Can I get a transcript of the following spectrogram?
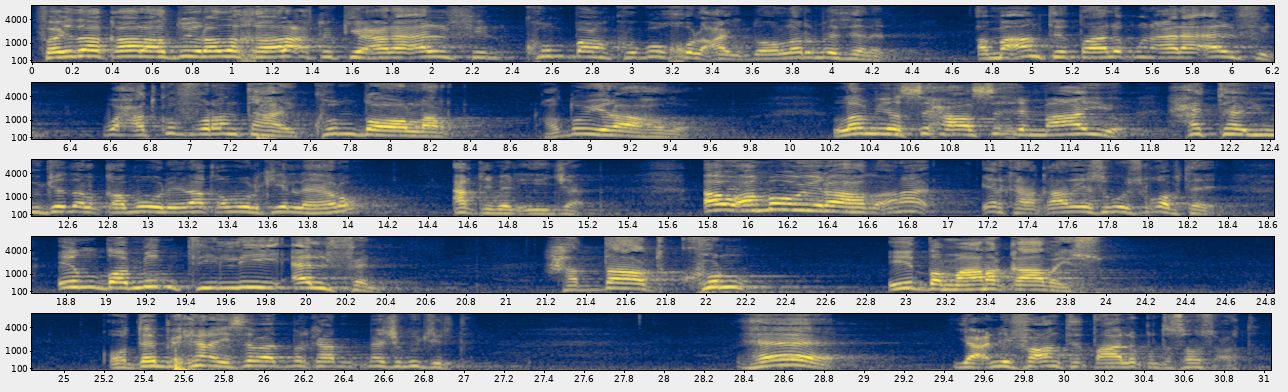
Fa idaa qaala hadduu yihahdo khaalactuki calaa alfin kun baan kugu khulcay dollar maalan ama anti aaliqun calaa alfin waxaad ku furan tahay kun dollar hadduu yidhaahdo lam yasixa asixi maayo xataa yuujada alqabuul ilaa qabuulkii la helo caqiba aliijaab aw ama uu yidhaahdo anaa yar qaaday isagoo isku qabtee in daminti lii alfan haddaad kun ii damaano qaadayso oo dee bixinaysa baad markaa meesha ku jirta. Hee yani fa anti aaliqunta soo socota.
